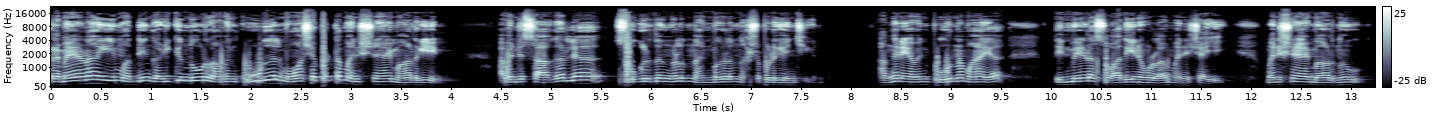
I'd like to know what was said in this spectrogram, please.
ക്രമേണ ഈ മദ്യം കഴിക്കുന്തോറും അവൻ കൂടുതൽ മോശപ്പെട്ട മനുഷ്യനായി മാറുകയും അവന്റെ സകല സുഹൃതങ്ങളും നന്മകളും നഷ്ടപ്പെടുകയും ചെയ്യുന്നു. അങ്ങനെ അവൻ പൂർണമായ തിന്മയുടെ സ്വാധീനമുള്ള മനുഷ്യയായി മനുഷ്യനായി മാറുന്നു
